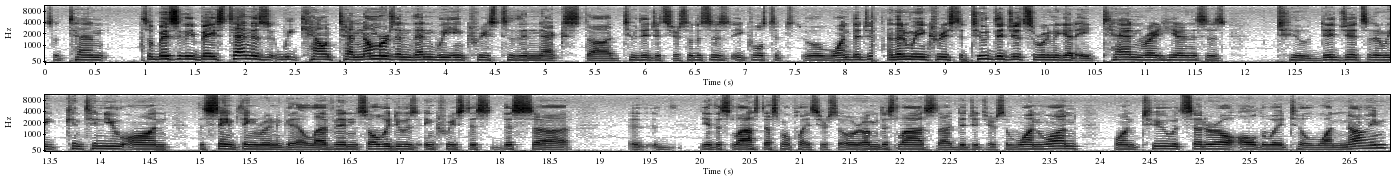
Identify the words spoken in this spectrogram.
So 10 so basically base 10 is we count 10 numbers and then we increase to the next uh, two digits here. So this is equals to uh, one digit and then we increase to two digits so we're going to get a 10 right here and this is two digits and then we continue on the same thing we're going to get 11 so all we do is increase this this uh, uh, yeah this last decimal place here. So or um this last uh, digit here. So 1 1 1 2 etc all the way till 1 9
